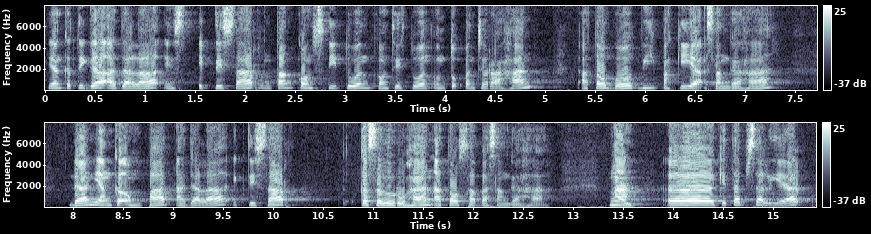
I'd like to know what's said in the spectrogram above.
Yang ketiga adalah iktisar tentang konstituen-konstituen untuk pencerahan atau bodhi pakia sanggaha. Dan yang keempat adalah iktisar keseluruhan atau sabah sanggaha. Nah, eh, kita bisa lihat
